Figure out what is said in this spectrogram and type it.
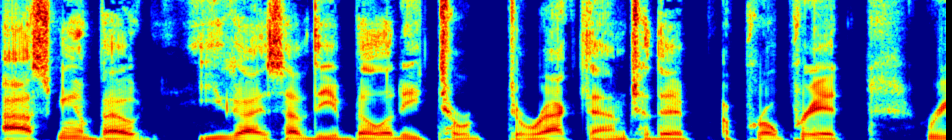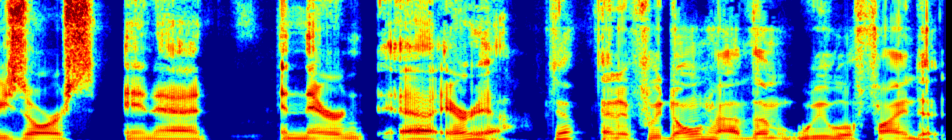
asking about, you guys have the ability to direct them to the appropriate resource in a, in their uh, area. Yep. And if we don't have them, we will find it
